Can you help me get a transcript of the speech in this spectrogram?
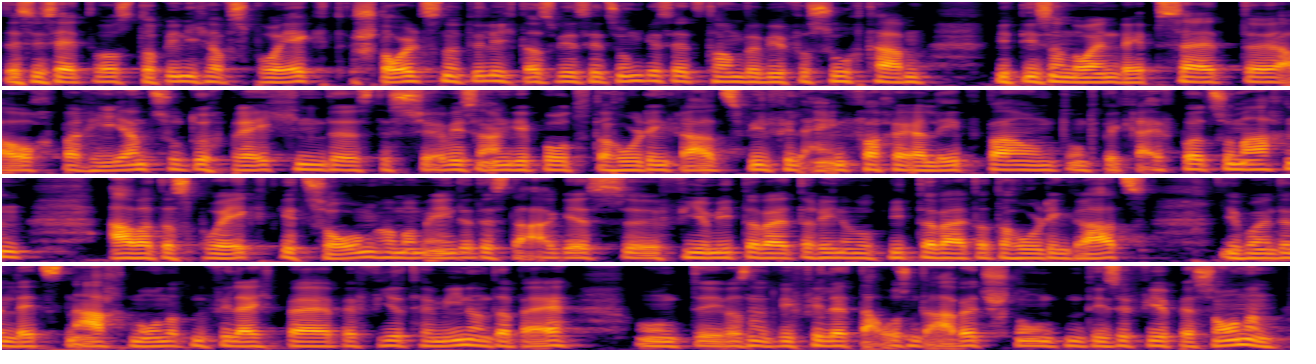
Das ist etwas, da bin ich aufs Projekt stolz natürlich, dass wir es jetzt umgesetzt haben, weil wir versucht haben, mit dieser neuen Website auch Barrieren zu durchbrechen, das, das Serviceangebot der Holding Graz viel, viel einfacher erlebbar und, und begreifbar zu machen. Aber das Projekt gezogen haben am Ende des Tages äh, vier Mitarbeiterinnen und Mitarbeiter der Holding Graz. Ich war in den letzten acht Monaten vielleicht bei, bei vier Terminen dabei und ich weiß nicht, wie viele tausend Arbeitsstunden diese vier Personen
